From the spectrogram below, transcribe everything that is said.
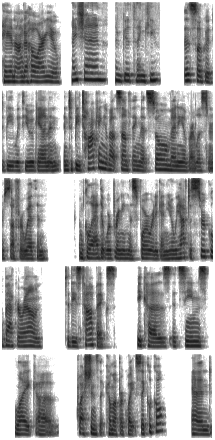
Hey, Ananga, how are you? Hi, Shan. I'm good, thank you. It's so good to be with you again and, and to be talking about something that so many of our listeners suffer with and I'm glad that we're bringing this forward again. You know, we have to circle back around to these topics because it seems like uh, questions that come up are quite cyclical, and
